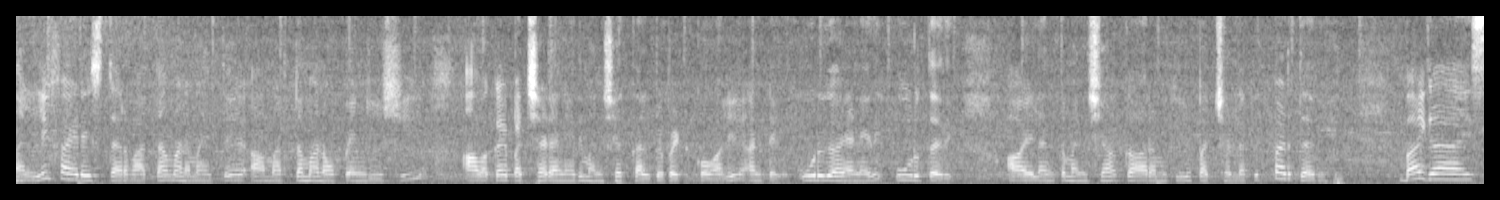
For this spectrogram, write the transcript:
మళ్ళీ ఫైవ్ డేస్ తర్వాత మనమైతే ఆ మర్తమాన్ ఓపెన్ చేసి ఆవకాయ పచ్చడి అనేది మంచిగా కలిపి పెట్టుకోవాలి. అంటే ఊరుగాయ అనేది ఊరుతుంది. ఆయిల్ అంతా మంచిగా కారంకి పచ్చళ్ళకి పడుతుంది. బాయ్ గాయస్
